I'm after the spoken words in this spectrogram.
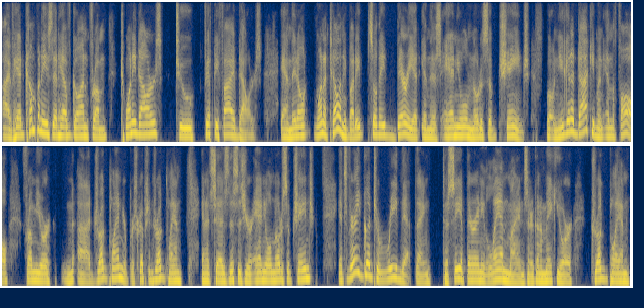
I've had companies that have gone from $20 to $55 and they don't want to tell anybody so they bury it in this annual notice of change but when you get a document in the fall from your uh, drug plan your prescription drug plan and it says this is your annual notice of change it's very good to read that thing to see if there are any landmines that are going to make your drug plan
